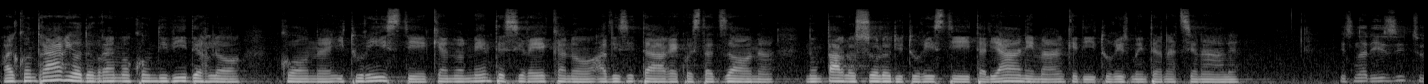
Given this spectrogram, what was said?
al contrario dovremmo condividerlo con i turisti che annualmente si recano a visitare questa zona. Non parlo solo di turisti italiani, ma anche di turismo internazionale. It's not easy to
